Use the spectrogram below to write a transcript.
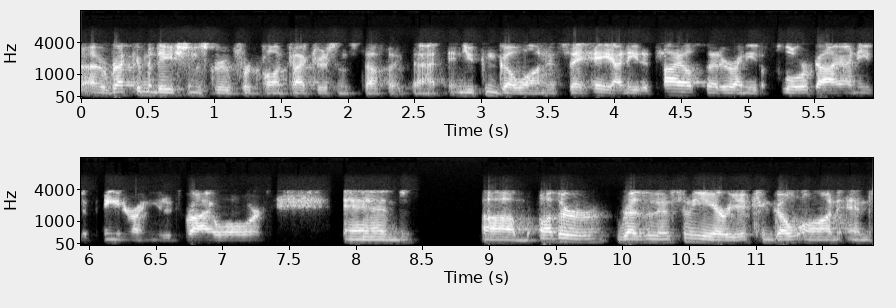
uh, recommendations group for contractors and stuff like that. And you can go on and say, hey, I need a tile setter, I need a floor guy, I need a painter, I need a drywaller. And um, other residents in the area can go on and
